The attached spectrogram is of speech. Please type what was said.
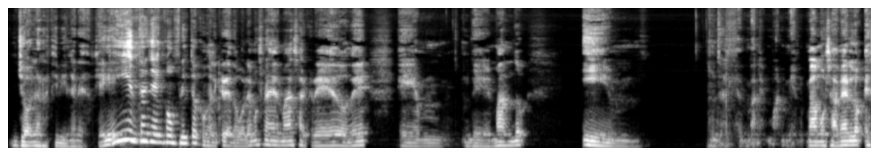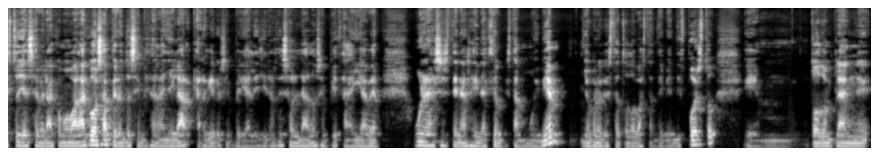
yo la recibí en herencia. Y ahí entra ya en conflicto con el credo, volvemos una vez más al credo de, em, de mando, y entonces dicen, vale, bueno, bien, vamos a verlo, esto ya se verá cómo va la cosa, pero entonces empiezan a llegar cargueros imperiales llenos de soldados, empieza ahí a haber unas escenas de acción que están muy bien, yo creo que está todo bastante bien dispuesto, em, todo en plan, eh,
